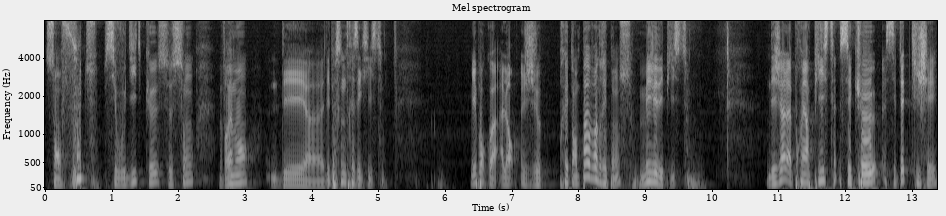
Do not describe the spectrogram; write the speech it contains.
s'en foutent si vous dites que ce sont vraiment des, euh, personnes très sexistes. Mais pourquoi? Alors, je prétends pas avoir de réponse, mais j'ai des pistes. Déjà, la première piste, c'est que c'est peut-être cliché,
